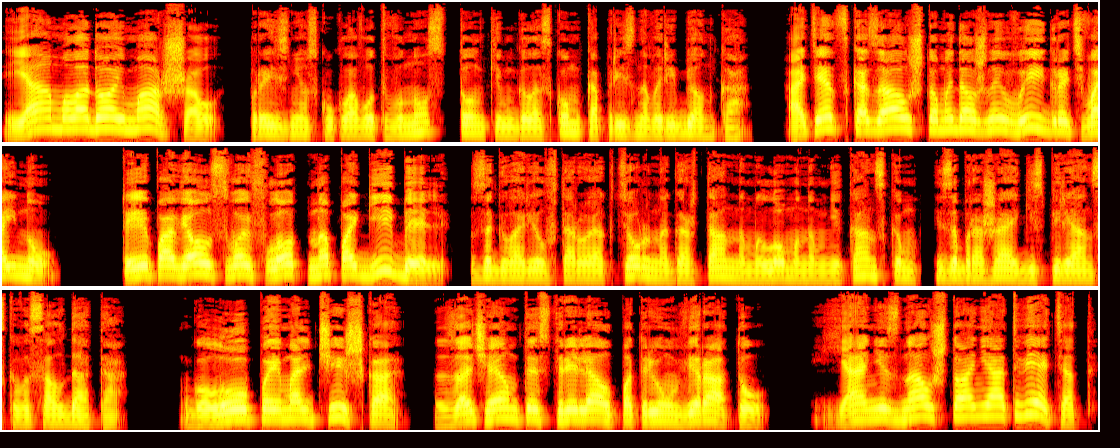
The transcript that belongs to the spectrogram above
«Я молодой маршал», — произнес кукловод в нос тонким голоском капризного ребенка. Отец сказал, что мы должны выиграть войну. Ты повел свой флот на погибель, заговорил второй актер на гортанном и ломаном никанском, изображая гесперианского солдата. Глупый мальчишка, зачем ты стрелял по триумвирату? Я не знал, что они ответят.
